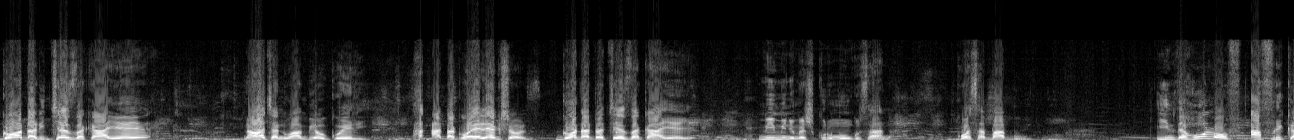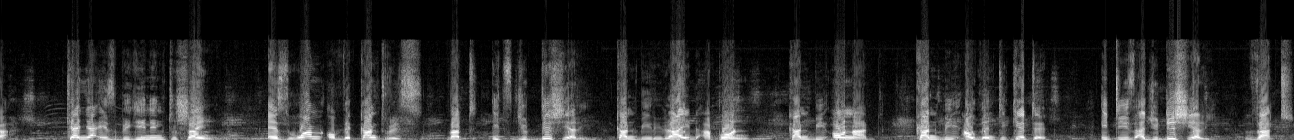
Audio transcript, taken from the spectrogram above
God alicheza kaa yeye, na wacha niwaambie ukweli, hata kwa elections God atacheza kaa yeye. Mimi nimeshukuru Mungu sana kwa sababu in the whole of Africa Kenya is beginning to shine as one of the countries that its judiciary can be relied upon, can be honored, can be authenticated. It is a judiciary that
